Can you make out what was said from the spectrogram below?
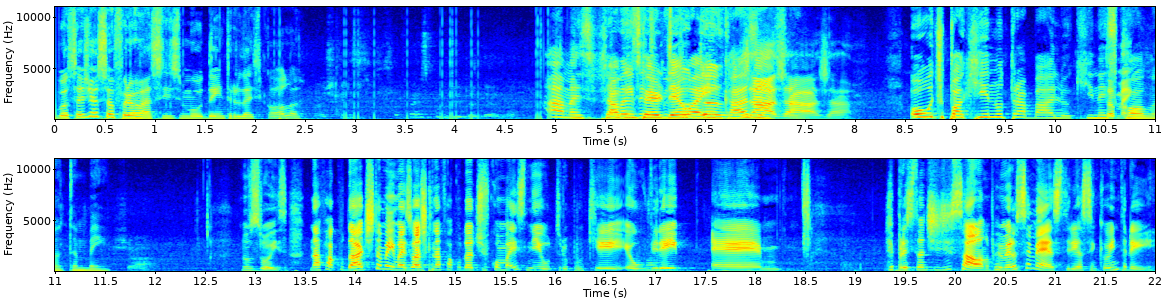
Você já sofreu racismo dentro da escola? Ah, mas se Não, alguém mas, tipo, perdeu aí em casa? Já, já, já. Ou, tipo, aqui no trabalho, aqui na Também. escola também. Nos dois. Na faculdade também, mas eu acho que na faculdade ficou mais neutro, porque eu virei é, representante de sala no primeiro semestre, assim que eu entrei.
